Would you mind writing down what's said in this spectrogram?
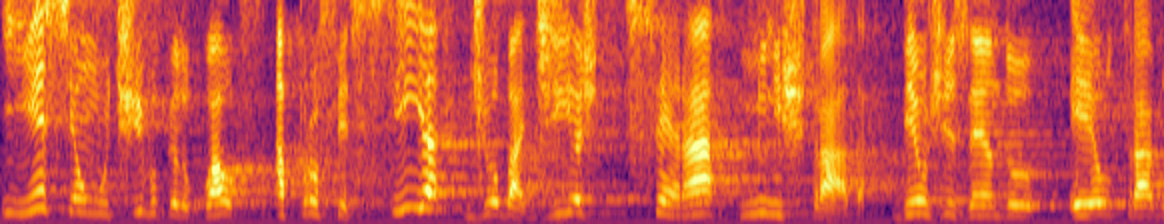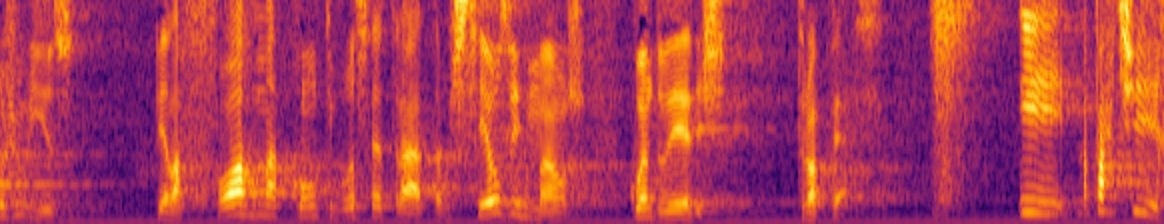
E esse é o motivo pelo qual a profecia de Obadias será ministrada. Deus dizendo: Eu trago juízo pela forma com que você trata os seus irmãos quando eles tropeçam. E a partir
